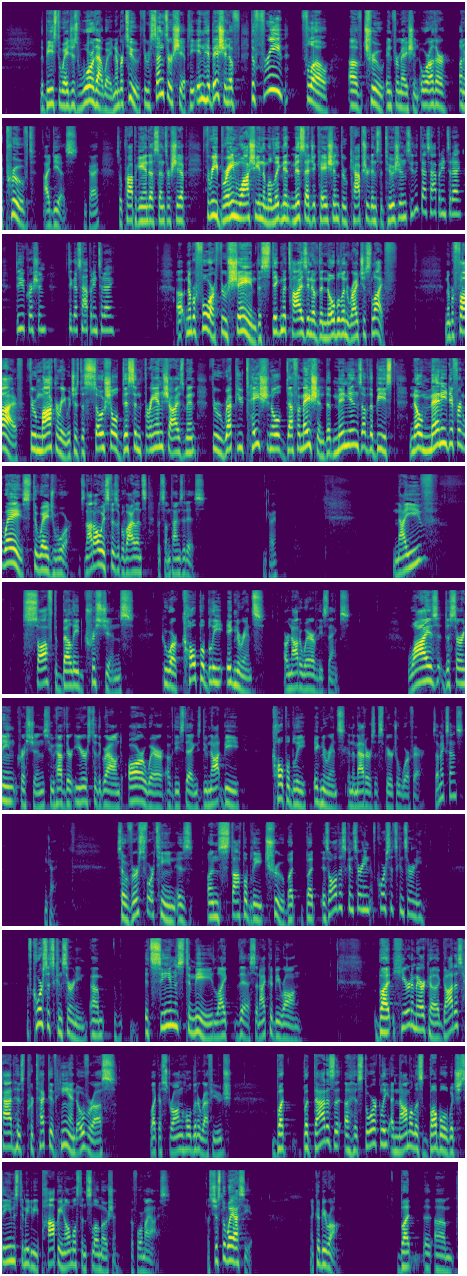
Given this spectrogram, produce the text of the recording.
The beast wages war that way. Number two, through censorship, the inhibition of the free flow of true information or other unapproved ideas. Okay? So, propaganda, censorship. Three, brainwashing, the malignant miseducation through captured institutions. Do you think that's happening today? Do you, Christian? You think that's happening today? Uh, number four, through shame, the stigmatizing of the noble and righteous life. Number five, through mockery, which is the social disenfranchisement through reputational defamation. The minions of the beast know many different ways to wage war. It's not always physical violence, but sometimes it is. Okay? Naive, soft bellied Christians who are culpably ignorant are not aware of these things. Wise, discerning Christians who have their ears to the ground are aware of these things. Do not be culpably ignorant in the matters of spiritual warfare. Does that make sense? Okay. So, verse 14 is unstoppably true. But, but is all this concerning? Of course, it's concerning. Of course, it's concerning. Um, it seems to me like this, and I could be wrong. But here in America, God has had his protective hand over us like a stronghold and a refuge. But, but that is a, a historically anomalous bubble which seems to me to be popping almost in slow motion before my eyes. That's just the way I see it. I could be wrong. But uh, um,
